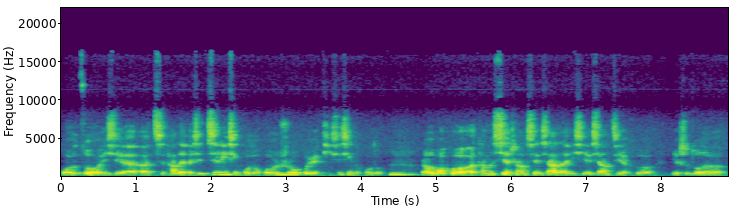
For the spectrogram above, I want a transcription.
或者做一些呃其他的一些激励性活动，或者说会员体系性的活动。嗯然后包括呃他们线上线下的一些相结合，也是做的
